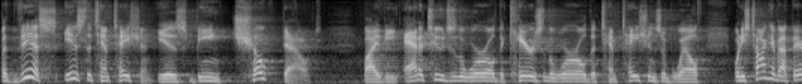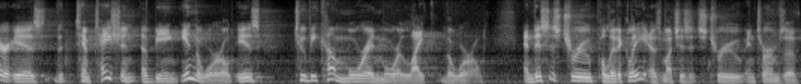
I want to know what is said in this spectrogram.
But this is the temptation, is being choked out by the attitudes of the world, the cares of the world, the temptations of wealth. What he's talking about there is the temptation of being in the world is to become more and more like the world. And this is true politically as much as it's true in terms of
